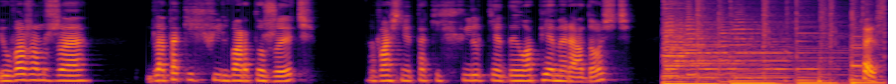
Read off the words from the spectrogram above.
I uważam, że dla takich chwil warto żyć, właśnie takich chwil, kiedy łapiemy radość. Cześć.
